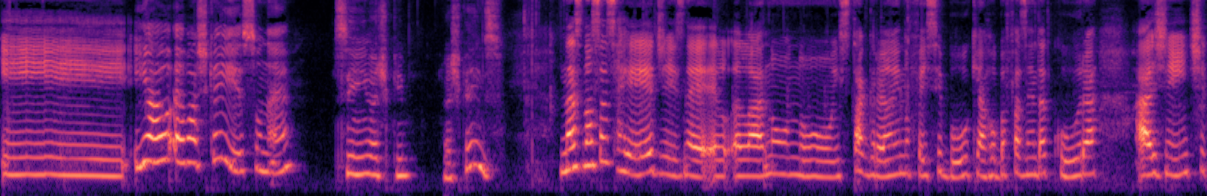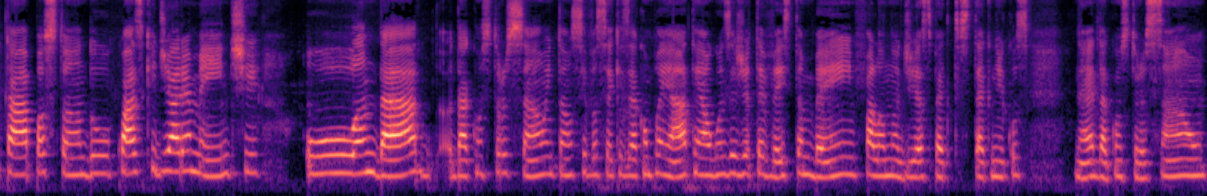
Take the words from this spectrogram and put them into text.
E, e eu, eu acho que é isso, né? Sim, eu acho que, acho que é isso. Nas nossas redes, né, lá no, no Instagram e no Facebook, arroba Fazenda Cura, a gente tá postando quase que diariamente o andar da construção. Então, se você quiser acompanhar, tem alguns IGTVs também falando de aspectos técnicos né, da construção.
